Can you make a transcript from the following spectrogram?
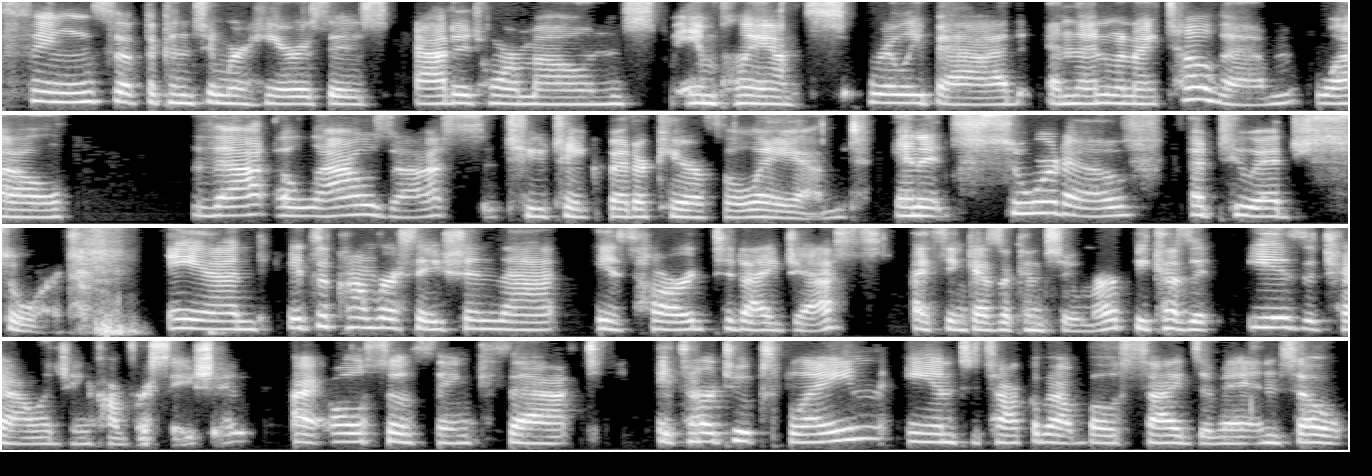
things that the consumer hears is added hormones, implants, really bad. And then when I tell them, well, that allows us to take better care of the land. And it's sort of a two edged sword. And it's a conversation that is hard to digest, I think, as a consumer, because it is a challenging conversation. I also think that it's hard to explain and to talk about both sides of it. And so,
